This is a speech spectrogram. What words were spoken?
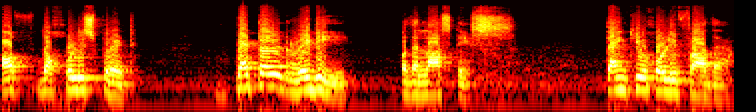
of the Holy Spirit, battle ready for the last days. Thank you, Holy Father,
